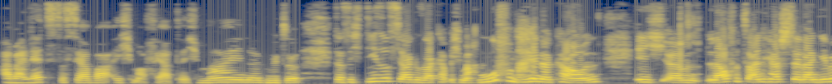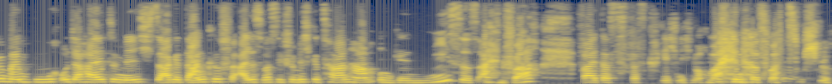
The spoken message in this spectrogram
Aber letztes Jahr war ich mal fertig. Meine Güte, dass ich dieses Jahr gesagt habe, ich mache nur für meinen Account. Ich ähm, laufe zu einem Hersteller, gebe mein Buch, unterhalte mich, sage Danke für alles, was sie für mich getan haben und genieße es einfach, weil das, das kriege ich nicht nochmal hin. Das war zu schlimm.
